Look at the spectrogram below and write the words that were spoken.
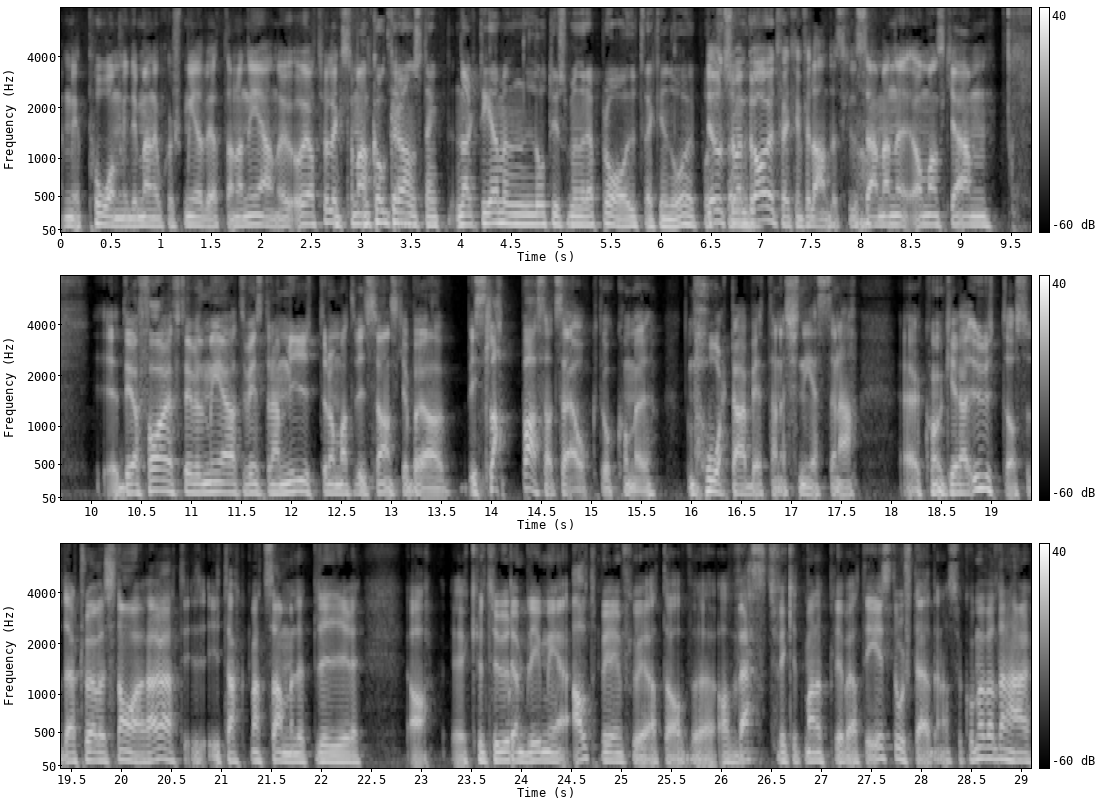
mer påmind i människors medvetanden igen. Och jag tror liksom att... En konkurrensnackdel, men det låter ju som en rätt bra utveckling då. det låter som en bra utveckling för landet, skulle jag säga. Men om man ska... Mm, det jag far efter är väl mer att det finns den här myten om att vi svenskar börjar bli slappa, så att säga. Och då kommer de hårt arbetande kineserna Eh, Eh, konkurrera ut oss. Och där tror jag väl snarare att i, i takt med att samhället blir, ja, eh, kulturen blir mer, allt mer influerat av, eh, av väst, vilket man upplever att det är i storstäderna, så kommer väl den här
